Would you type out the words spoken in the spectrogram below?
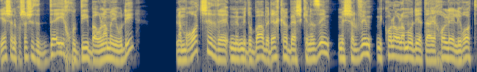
יש, אני חושב שזה די ייחודי בעולם היהודי, למרות שזה מדובר בדרך כלל באשכנזים, משלבים מכל העולם היהודי. אתה יכול אה, לראות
